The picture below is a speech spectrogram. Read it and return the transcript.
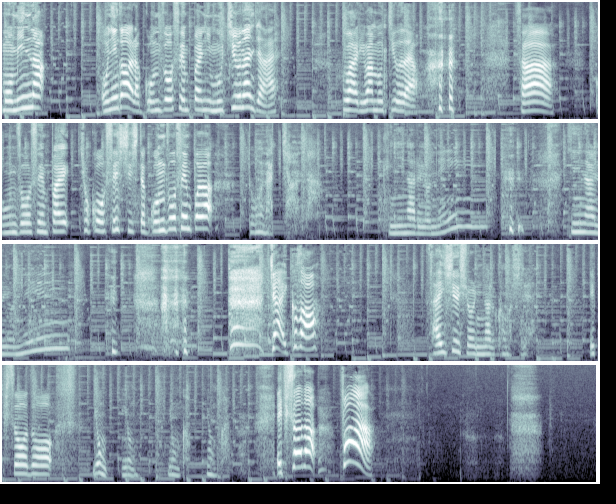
もうみんな鬼瓦権蔵先輩に夢中なんじゃない？ふわりは夢中だよ。さあ権蔵先輩チョコを摂取した権蔵先輩はどうなっちゃうんだ？気になるよね。気になるよね。じゃあ行くぞ。最終章になるかもしれん。エピソード444か。4か。エピソード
